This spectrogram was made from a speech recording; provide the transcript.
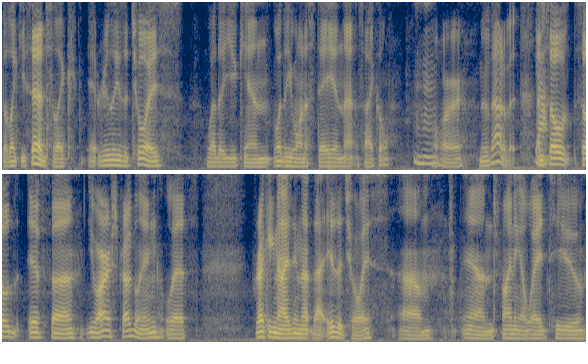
but like you said, like it really is a choice whether you can, whether you want to stay in that cycle or move out of it. Yeah. And so, so if uh, you are struggling with recognizing that that is a choice um, and finding a way to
